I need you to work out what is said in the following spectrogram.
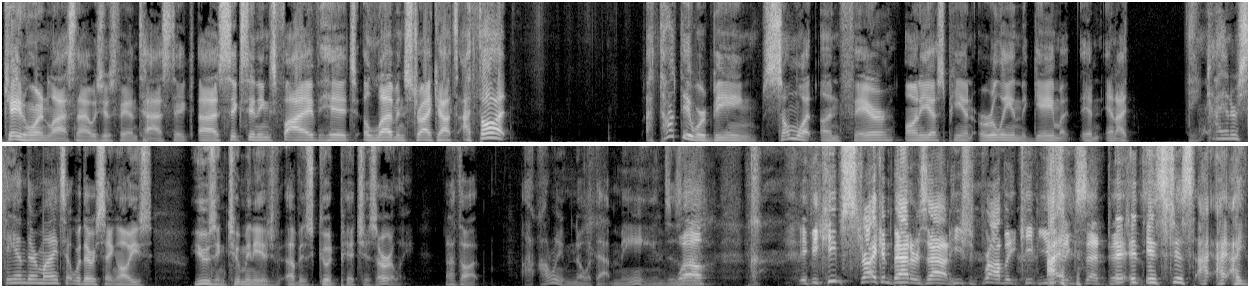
Cade Horton last night was just fantastic. Uh, six innings, five hits, 11 strikeouts. I thought I thought they were being somewhat unfair on ESPN early in the game, and and I think I understand their mindset where they were saying, "Oh, he's using too many of his good pitches early." And I thought, I don't even know what that means. Is well. if he keeps striking batters out, he should probably keep using I, said pitches. It, it's just I,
